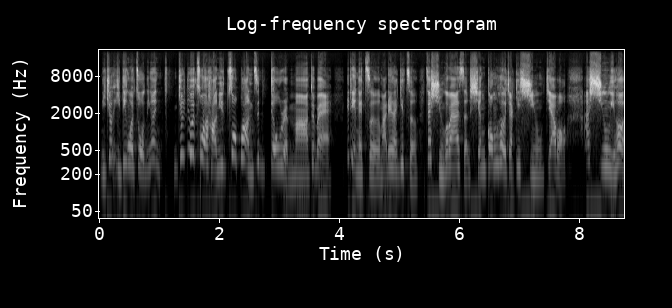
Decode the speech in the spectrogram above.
你就一定会做的，因为你就一定会做得好。你做不好，你这不丢人吗？对不对？一点给折嘛，你来去折，再想过来折，先恭贺再去想，知道不？啊，想以后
